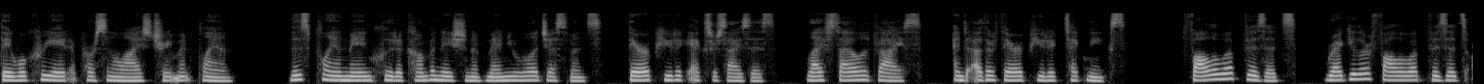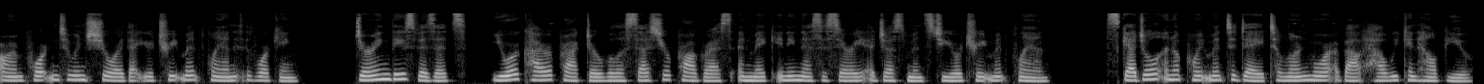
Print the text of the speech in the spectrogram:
they will create a personalized treatment plan. This plan may include a combination of manual adjustments, therapeutic exercises, lifestyle advice, and other therapeutic techniques. Follow up visits Regular follow up visits are important to ensure that your treatment plan is working. During these visits, your chiropractor will assess your progress and make any necessary adjustments to your treatment plan. Schedule an appointment today to learn more about how we can help you.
